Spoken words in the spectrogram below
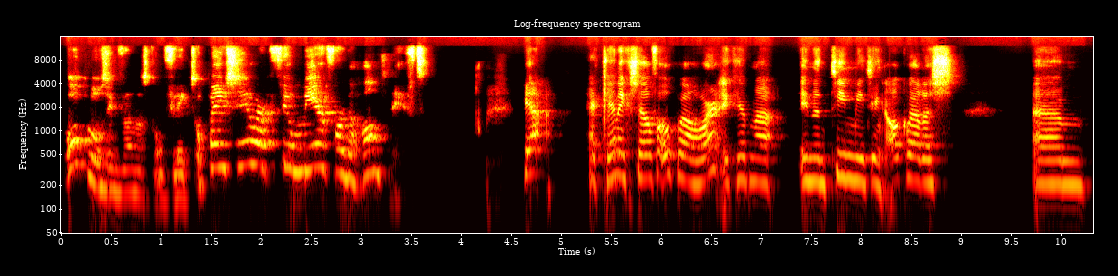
oplossing van het conflict opeens heel erg veel meer voor de hand ligt. Ja, herken ik zelf ook wel hoor. Ik heb me in een teammeeting ook wel eens um,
